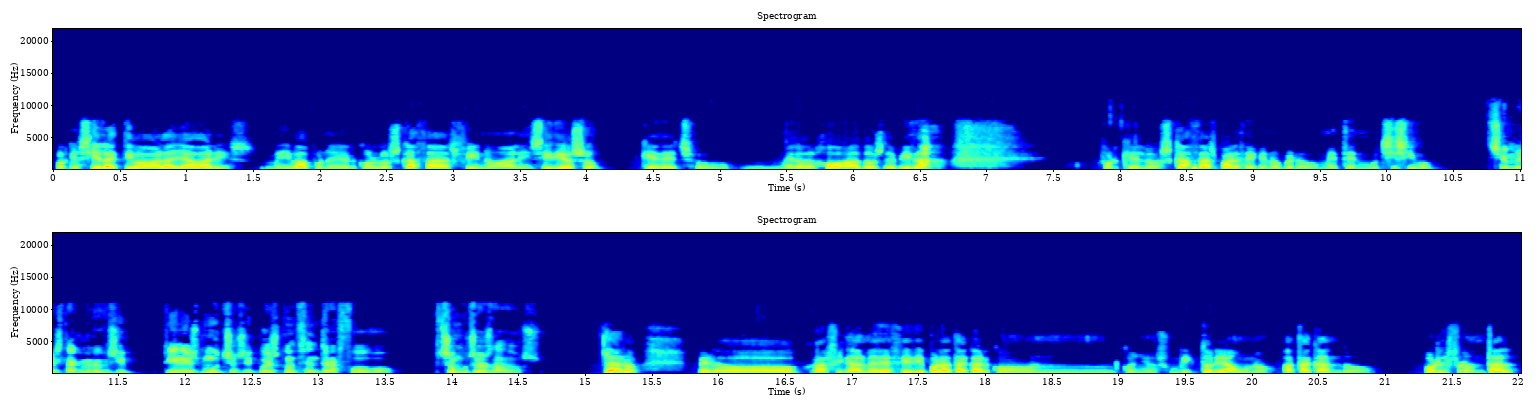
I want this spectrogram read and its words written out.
porque si él activaba la Javaris, me iba a poner con los cazas fino al insidioso, que de hecho me lo dejó a dos de vida, porque los cazas parece que no, pero meten muchísimo. Sí, hombre, está claro que si tienes muchos y puedes concentrar fuego, son muchos dados. Claro, pero al final me decidí por atacar con, coño, es un Victoria 1, atacando por el frontal.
